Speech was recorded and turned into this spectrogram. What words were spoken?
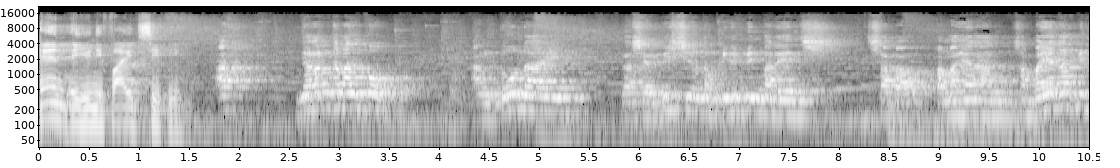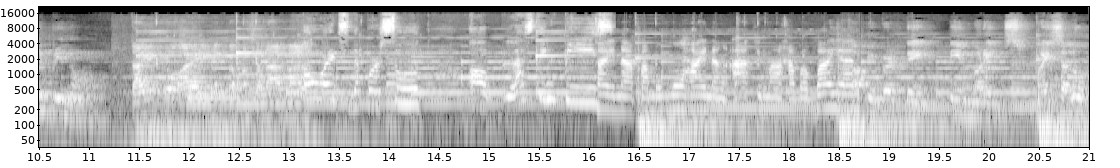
and a unified city. At naramdaman ko ang tunay na serbisyo ng Philippine Marines sa pamayanan, sa bayanang Pilipino. Tayo po ay nagpapasalamat towards the pursuit of lasting peace. Ay na pamumuhay ng aking mga kababayan. Happy birthday, Team Marines. May salute.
